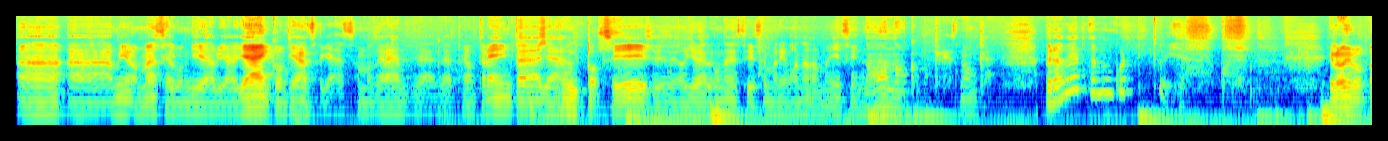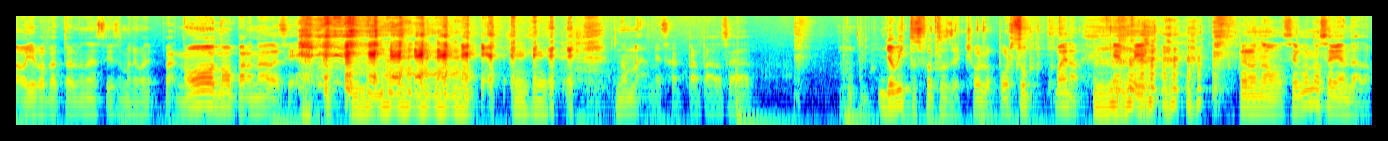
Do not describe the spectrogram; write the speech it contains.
a, a mi mamá si algún día había, ya en confianza, ya somos grandes, ya, ya tengo 30, Somos ya. adultos. Sí, sí, sí, oye, alguna vez te hice marihuana, mamá, y así, no, no, ¿cómo crees? Nunca. Pero a ver, dame un cuartito y ya. Y luego mi papá, oye, papá, ¿tú alguna vez te hice marihuana? No, no, para nada. Jeje. No mames, papá, o sea. Yo vi tus fotos de cholo, por su. Bueno, en fin. Pero no, según no se habían dado.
